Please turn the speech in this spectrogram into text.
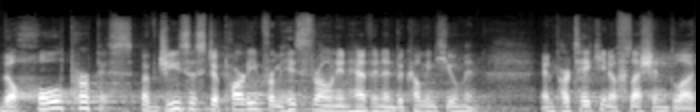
The whole purpose of Jesus departing from his throne in heaven and becoming human and partaking of flesh and blood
